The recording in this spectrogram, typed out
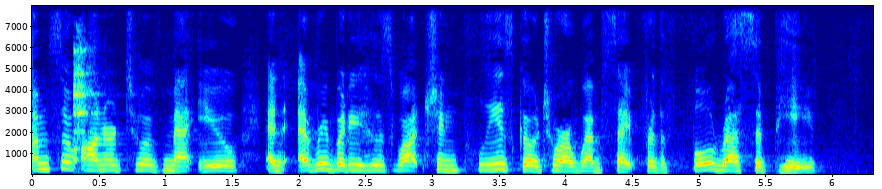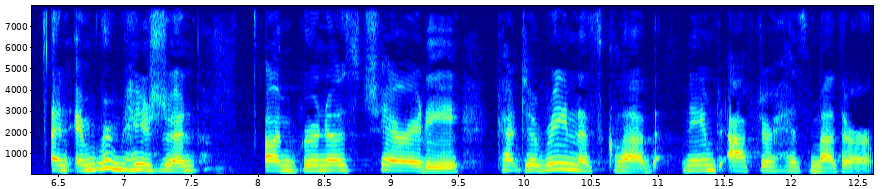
I'm so honored to have met you. And everybody who's watching, please go to our website for the full recipe and information on Bruno's charity, Caterina's Club, named after his mother.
